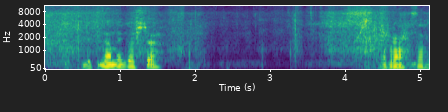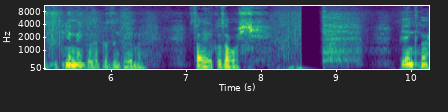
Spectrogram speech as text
Wypinamy gościa. Dobra, zaraz wypniemy i go zaprezentujemy w całej okazałości. Piękna.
